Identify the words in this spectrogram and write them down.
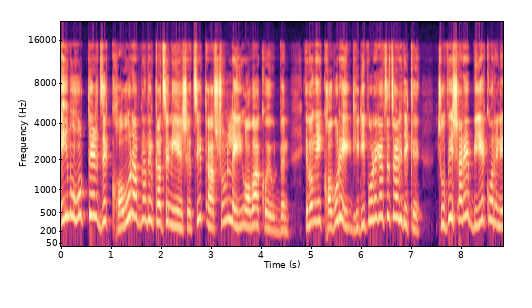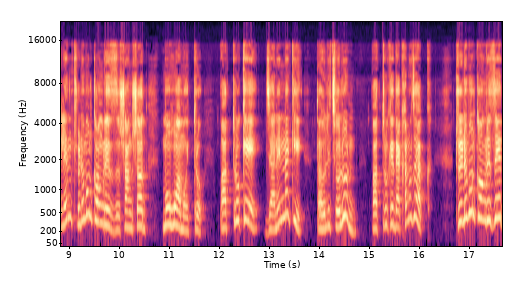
এই মুহূর্তের যে খবর আপনাদের কাছে নিয়ে এসেছি, তা শুনলেই অবাক হয়ে উঠবেন। এবং এই খবরেই ঢিডি পড়ে গেছে চারিদিকে। চুপি সারে বিয়ে করে নিলেন তৃণমূল কংগ্রেস সাংসদ মহুয়া মৈত্র। পাত্রকে জানেন নাকি? তাহলে চলুন, পাত্রকে দেখানো যাক। তৃণমূল কংগ্রেসের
